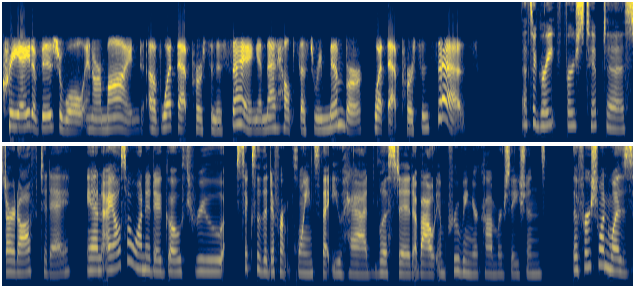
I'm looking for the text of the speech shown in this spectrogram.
create a visual in our mind of what that person is saying, and that helps us remember what that person says. That's a great first tip to start off today. And I also wanted to go through six of the different points that you had listed about improving your conversations. The first one was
